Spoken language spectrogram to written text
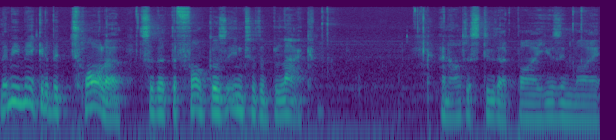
Let me make it a bit taller so that the fog goes into the black. And I'll just do that by using my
